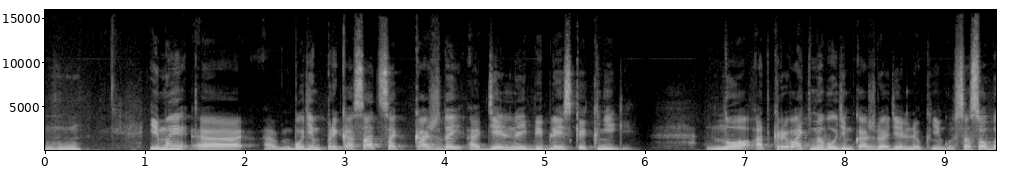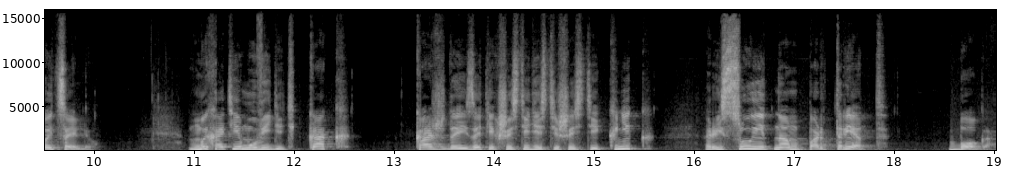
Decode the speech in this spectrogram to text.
Угу. И мы э, будем прикасаться к каждой отдельной библейской книге. Но открывать мы будем каждую отдельную книгу с особой целью. Мы хотим увидеть, как каждая из этих 66 книг рисует нам портрет Бога.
